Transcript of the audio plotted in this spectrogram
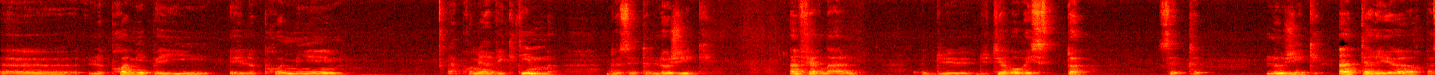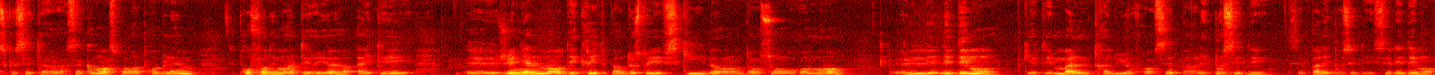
le premier pays et le premier, la première victime de cette logique infernale du, terroriste. Cette logique intérieure, parce que un, ça commence par un problème profondément intérieur, a été euh, génialement décrite par Dostoïevski dans, son roman euh, les, démons, qui a été mal traduit en français par les possédés. Ce n'est pas les possédés, c'est les démons.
